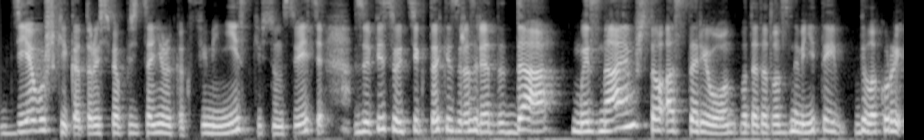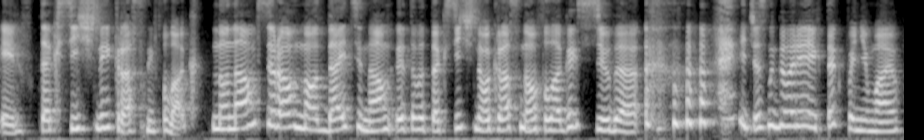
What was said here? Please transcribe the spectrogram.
девушки, которые себя позиционируют как феминистки всем свете, записывают тиктоки из разряда «Да, мы знаем, что Астарион, вот этот вот знаменитый белокурый эльф, токсичный красный флаг. Но нам все равно дайте нам этого токсичного красного флага сюда». И, честно говоря, я их так понимаю.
